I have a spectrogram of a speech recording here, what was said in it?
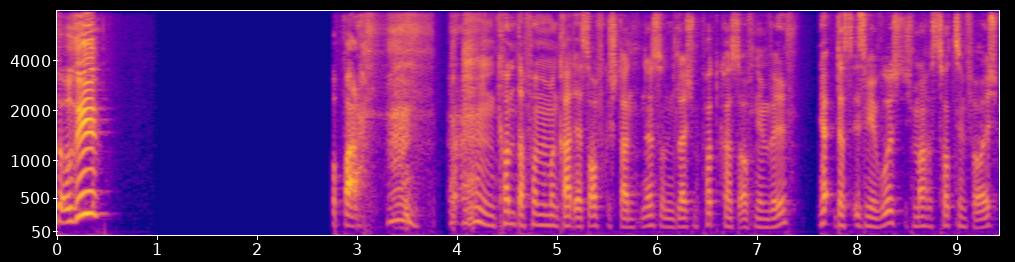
Sorry. Hoppa. Kommt davon, wenn man gerade erst aufgestanden ist und gleich einen Podcast aufnehmen will. Ja, das ist mir wurscht, ich mache es trotzdem für euch.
